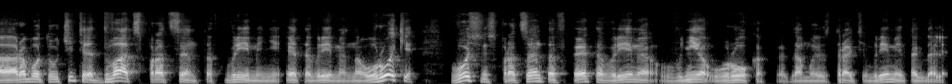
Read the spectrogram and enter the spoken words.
а, работы учителя 20% времени – это время на уроки, 80% это время вне урока, когда мы тратим время и так далее.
